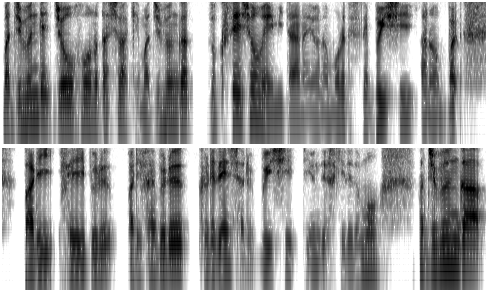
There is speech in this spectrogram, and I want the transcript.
まあ、自分で情報の出し分け、まあ、自分が属性証明みたいなようなものですね、VC、あのバverifiable、verifiable credential、VC っていうんですけれども、まあ、自分が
